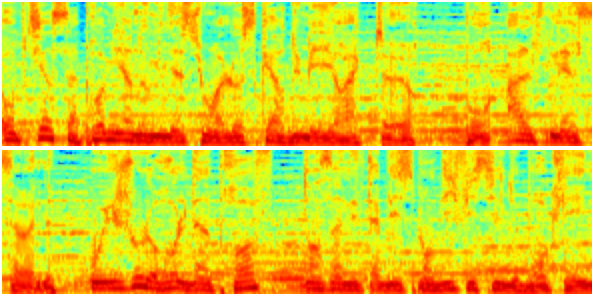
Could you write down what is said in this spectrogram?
obtient sa première nomination à l'Oscar du meilleur acteur pour Alf Nelson, où il joue le rôle d'un prof dans un établissement difficile de Brooklyn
